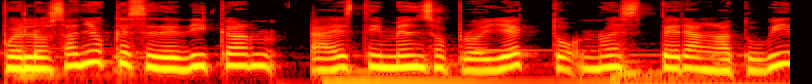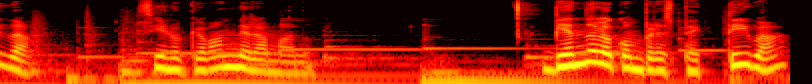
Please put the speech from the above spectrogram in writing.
pues los años que se dedican a este inmenso proyecto no esperan a tu vida, sino que van de la mano. Viéndolo con perspectiva,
